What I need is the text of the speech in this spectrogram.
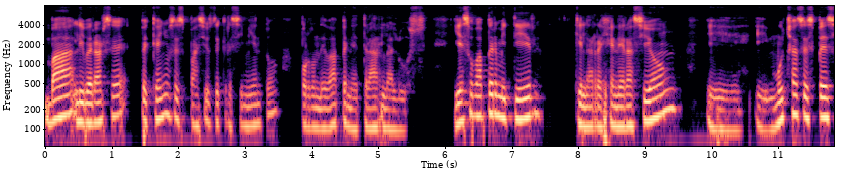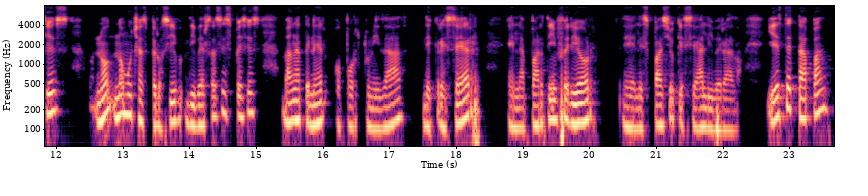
va a liberarse pequeños espacios de crecimiento por donde va a penetrar la luz. Y eso va a permitir que la regeneración y, muchas especies, no, no muchas, pero sí diversas especies, van a tener oportunidad de crecer en la parte inferior del espacio que se ha liberado. Y esta etapa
